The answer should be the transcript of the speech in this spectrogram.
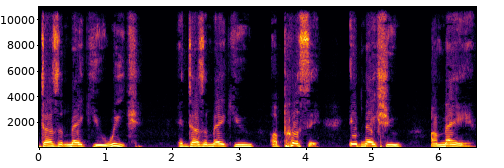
doesn't make you weak. It doesn't make you a pussy. It makes you a man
